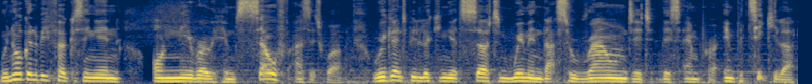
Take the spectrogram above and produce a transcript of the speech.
we're not going to be focusing in on Nero himself, as it were. We're going to be looking at certain women that surrounded this emperor, in particular,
